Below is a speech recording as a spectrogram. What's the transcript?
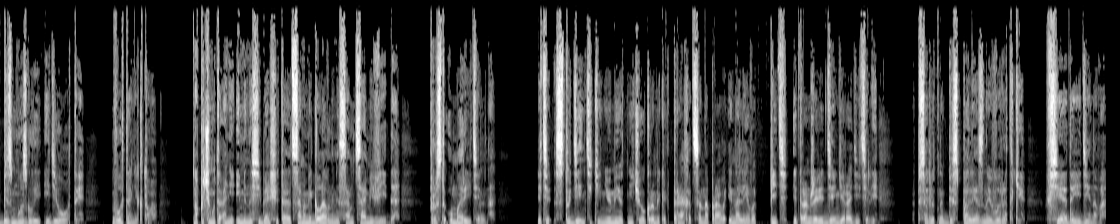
Безмозглые идиоты. Вот они кто. Но почему-то они именно себя считают самыми главными самцами вида. Просто уморительно. Эти студентики не умеют ничего, кроме как трахаться направо и налево, пить и транжирить деньги родителей. Абсолютно бесполезные выродки. Все до единого.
